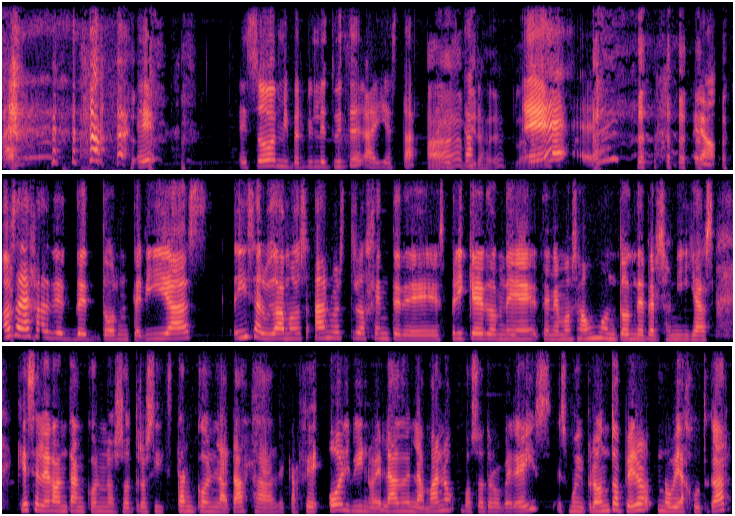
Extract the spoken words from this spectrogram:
¿eh? Eso en mi perfil de Twitter, ahí está. ahí Ah, está. mira, eh. claro. ¿Eh? Bueno, vamos a dejar de, de tonterías y saludamos a nuestra gente de Spreaker, donde tenemos a un montón de personillas que se levantan con nosotros y están con la taza de café o el vino helado en la mano. Vosotros veréis, es muy pronto, pero no voy a juzgar.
